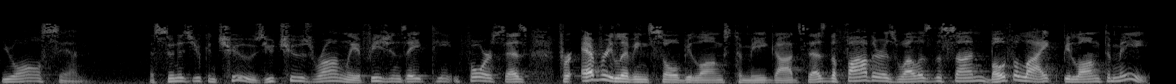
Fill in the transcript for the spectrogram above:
You all sin. As soon as you can choose, you choose wrongly. Ephesians 18:4 says, "For every living soul belongs to me," God says. "The Father as well as the Son, both alike belong to me."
